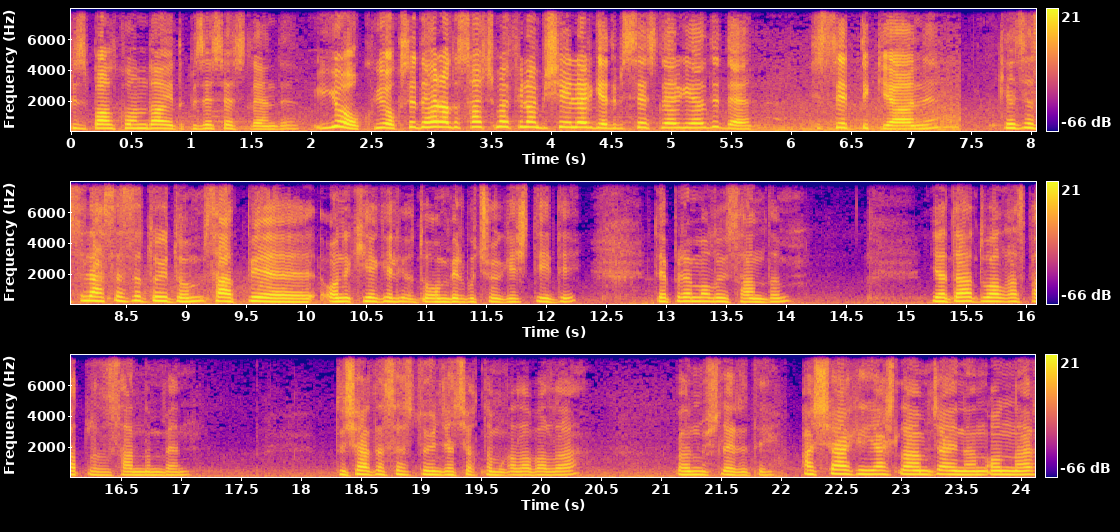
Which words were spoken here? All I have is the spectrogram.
Biz balkondaydık bize seslendi. Yok yoksa de herhalde saçma filan bir şeyler geldi. Bir sesler geldi de hissettik yani. Gece silah sesi duydum. Saat bir 12'ye geliyordu. 11.30 geçtiydi. Deprem oluyor sandım. Ya da doğalgaz patladı sandım ben. Dışarıda ses duyunca çıktım kalabalığa. Ölmüşlerdi. Aşağıki yaşlı amcayla onlar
